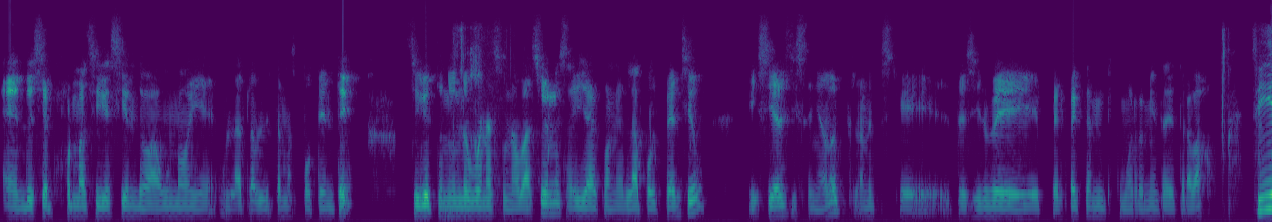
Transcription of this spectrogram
de cierta forma sigue siendo aún hoy eh, la tableta más potente, sigue teniendo buenas innovaciones ahí ya con el Apple Pencil y si eres diseñador, pues la neta es que te sirve perfectamente como herramienta de trabajo. Sí,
